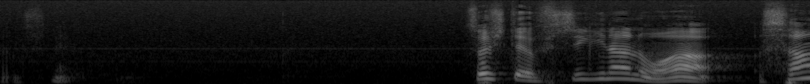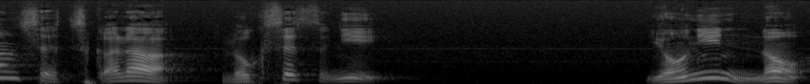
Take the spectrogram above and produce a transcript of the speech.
言うんですね。そして不思議なのは3節から6節に4人の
